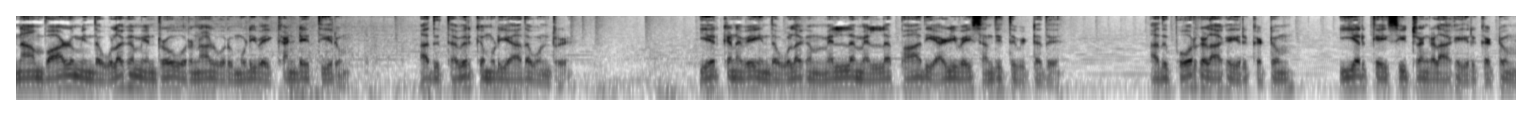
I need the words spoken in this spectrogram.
நாம் வாழும் இந்த உலகம் என்றோ ஒரு நாள் ஒரு முடிவை கண்டே தீரும். அது தவிர்க்க முடியாத ஒன்று. ஏற்கனவே இந்த உலகம் மெல்ல மெல்ல பாதி அழிவை சந்தித்து விட்டது. அது போர்களாக இருக்கட்டும் இயற்கை சீற்றங்களாக இருக்கட்டும்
